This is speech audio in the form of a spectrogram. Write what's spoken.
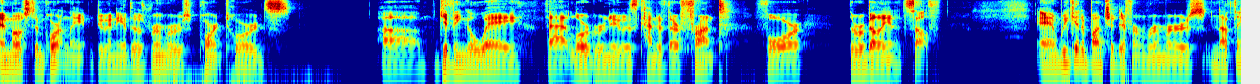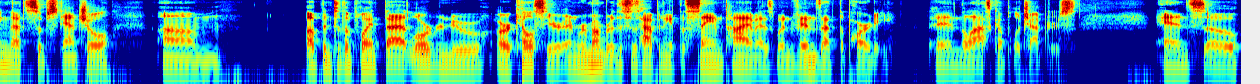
and most importantly, do any of those rumors point towards uh, giving away that Lord Renoux is kind of their front for the rebellion itself? And we get a bunch of different rumors, nothing that's substantial, um, up into the point that Lord Renoux or Kelsier, and remember, this is happening at the same time as when Vin's at the party in the last couple of chapters. And so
